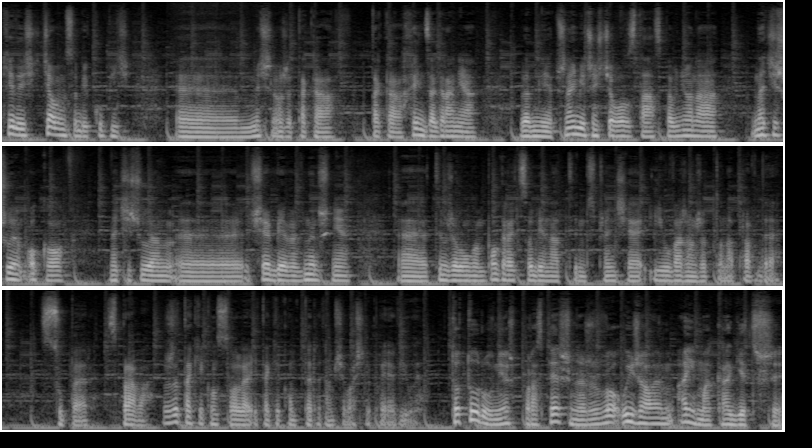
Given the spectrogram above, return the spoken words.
kiedyś chciałem sobie kupić, e, myślę, że taka, taka chęć zagrania we mnie przynajmniej częściowo została spełniona. Naciszyłem oko, naciszyłem e, siebie wewnętrznie tym, że mogłem pograć sobie na tym sprzęcie i uważam, że to naprawdę super sprawa, że takie konsole i takie komputery tam się właśnie pojawiły. To tu również po raz pierwszy na żywo ujrzałem iMac'a G3,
